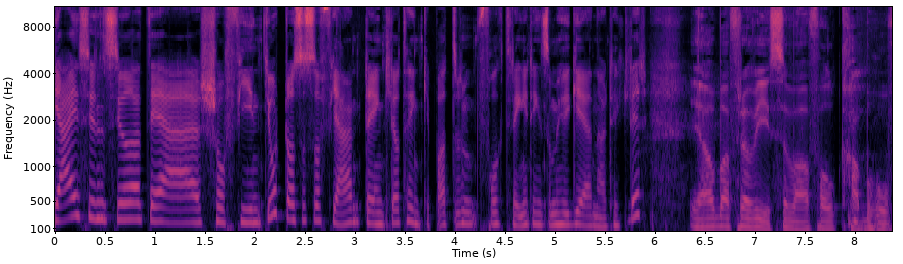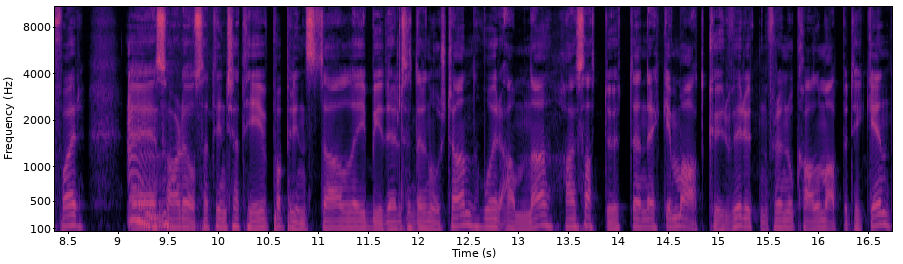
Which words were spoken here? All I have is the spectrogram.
jeg syns jo at det er så fint gjort, og så fjernt egentlig å tenke på at folk trenger ting som hygieneartikler. Ja, og bare for å vise hva folk har behov for, mm. så har det også et initiativ på Prinsdal i bydel Søndre Nordstrand, hvor Amna har satt ut en rekke matkurver utenfor den lokale matbutikken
